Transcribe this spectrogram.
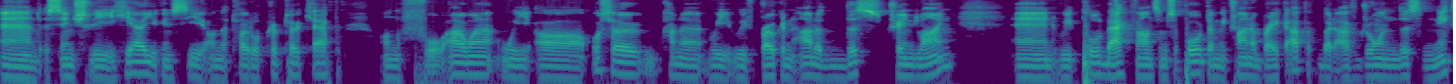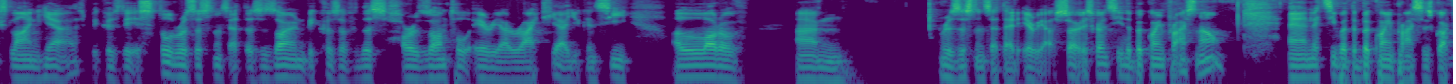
And essentially here you can see on the total crypto cap on the four hour, we are also kind of, we, we've broken out of this trend line and we pulled back, found some support, and we're trying to break up. But I've drawn this next line here because there is still resistance at this zone because of this horizontal area right here. You can see a lot of um, resistance at that area. So let's go and see the Bitcoin price now. And let's see what the Bitcoin price has got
